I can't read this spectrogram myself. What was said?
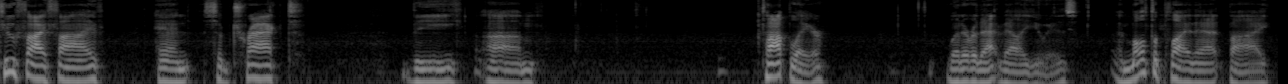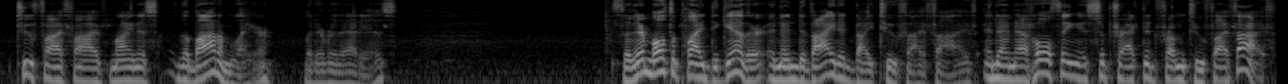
255 and subtract the um, top layer, whatever that value is, and multiply that by 255 minus the bottom layer, whatever that is. So they're multiplied together and then divided by 255, and then that whole thing is subtracted from 255.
